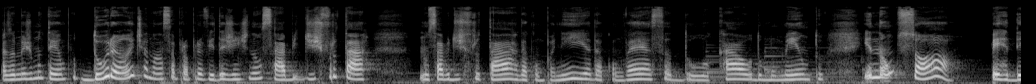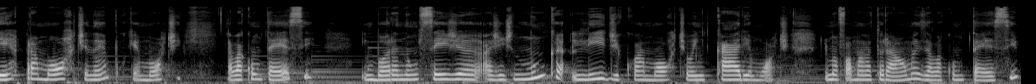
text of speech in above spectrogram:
mas ao mesmo tempo, durante a nossa própria vida, a gente não sabe desfrutar. Não sabe desfrutar da companhia, da conversa, do local, do momento. E não só perder para a morte, né? Porque a morte, ela acontece embora não seja, a gente nunca lide com a morte ou encare a morte de uma forma natural, mas ela acontece,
